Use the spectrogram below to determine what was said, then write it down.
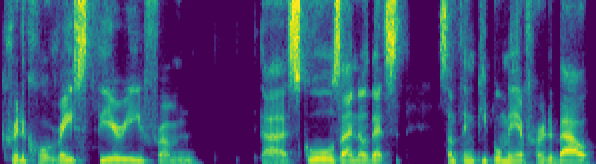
critical race theory from uh, schools. I know that's something people may have heard about.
